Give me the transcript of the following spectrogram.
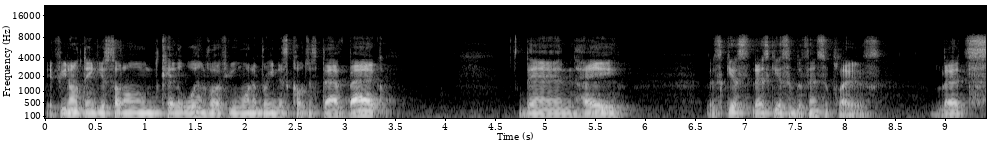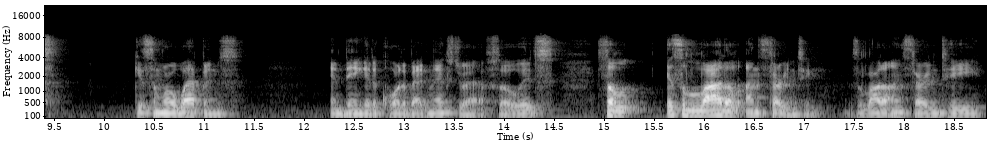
If you don't think you're sold on Caleb Williams or if you want to bring this coaching staff back, then hey, let's get let's get some defensive players. Let's get some more weapons and then get a quarterback next draft. So it's so it's a lot of uncertainty. There's a lot of uncertainty.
